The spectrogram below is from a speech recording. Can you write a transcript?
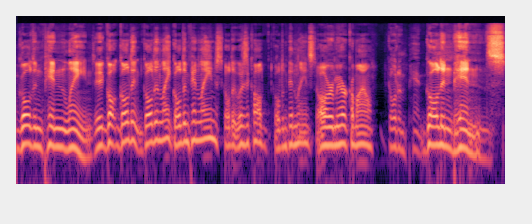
Golden Pin Lane, Uh, Golden Golden Lane, Golden Pin Lanes, Golden what is it called? Golden Pin Lanes, over Miracle Mile, Golden pin. Golden Pins.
